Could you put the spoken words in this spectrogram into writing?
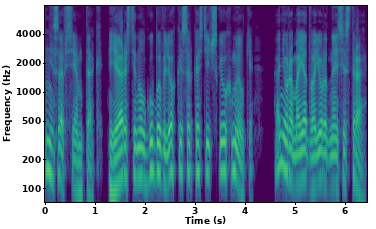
«Не совсем так». Я растянул губы в легкой саркастической ухмылке. «Анюра моя двоюродная сестра.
